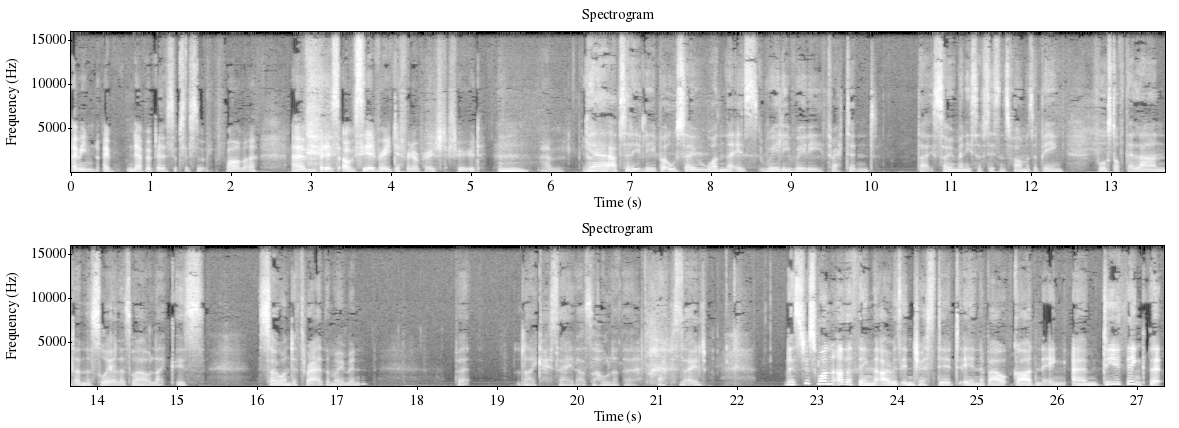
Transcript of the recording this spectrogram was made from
i mean i've never been a subsistence farmer um, but it's obviously a very different approach to food Mm. um, Yeah. absolutely. But also one that is really, really threatened. Like so many subsistence farmers are being forced off their land and the soil as well. Like is so under threat at the moment. But like I say, that's a whole other episode. There's just one other thing that I was interested in about gardening. Um, do you think that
